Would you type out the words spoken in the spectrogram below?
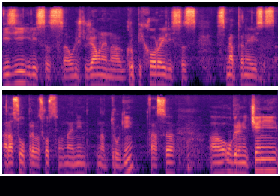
визии или с а, унищожаване на групи хора или с смятане или с расово превъзходство на едни над други. Това са а, ограничени,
